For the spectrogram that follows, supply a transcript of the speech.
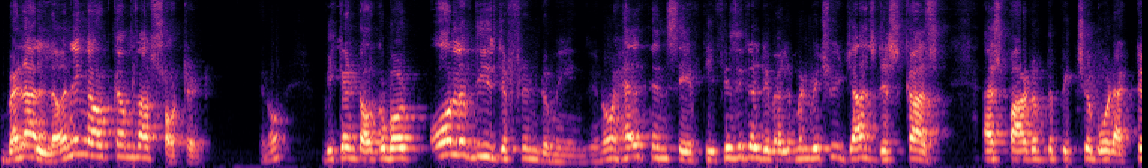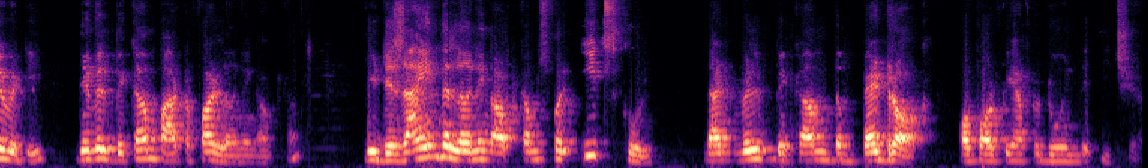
when our learning outcomes are sorted, you know, we can talk about all of these different domains, you know, health and safety, physical development, which we just discussed as part of the picture board activity, they will become part of our learning outcomes. We design the learning outcomes for each school that will become the bedrock of what we have to do in the each year.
